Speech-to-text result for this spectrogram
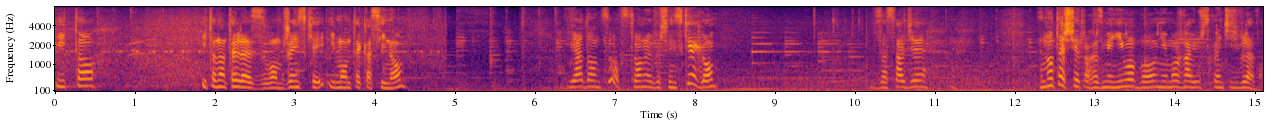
I to, i to na tyle z Łomżyńskiej i Monte Cassino jadąc od strony Wyszyńskiego w zasadzie no też się trochę zmieniło, bo nie można już skręcić w lewo.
